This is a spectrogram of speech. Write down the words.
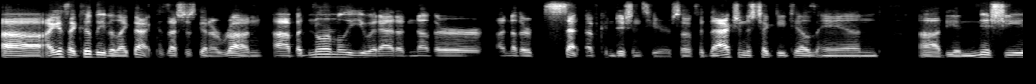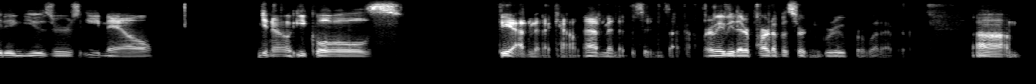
Uh, I guess I could leave it like that because that's just going to run. Uh, but normally you would add another another set of conditions here. So if the action is check details and uh, the initiating user's email, you know, equals the admin account, admin at decisions.com, or maybe they're part of a certain group or whatever. Um,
